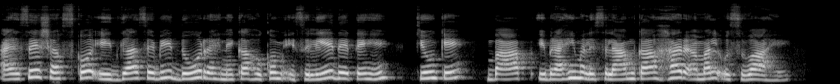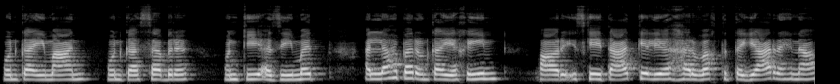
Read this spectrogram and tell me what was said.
ایسے شخص کو عیدگاہ سے بھی دور رہنے کا حکم اس لیے دیتے ہیں کیونکہ باپ ابراہیم علیہ السلام کا ہر عمل اسوا ہے۔ ان کا ایمان، ان کا صبر، ان کی عظیمت، اللہ پر ان کا یقین اور اس کی اطاعت کے لیے ہر وقت تیار رہنا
